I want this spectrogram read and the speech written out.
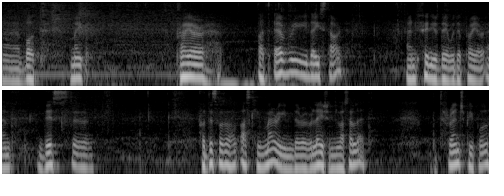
uh, but make prayer at every day start and finish day with a prayer and this uh, for this was asking Mary in the Revelation La Salette that French people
